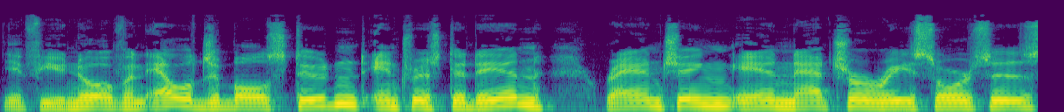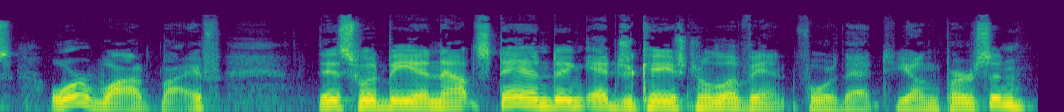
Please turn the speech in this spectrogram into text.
If you know of an eligible student interested in ranching in natural resources or wildlife, this would be an outstanding educational event for that young person.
